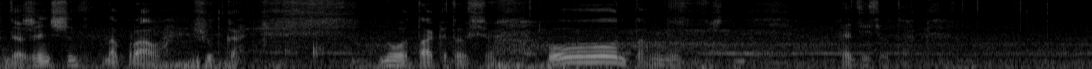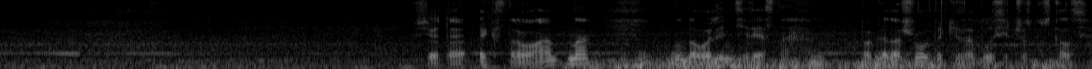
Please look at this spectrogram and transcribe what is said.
для женщин направо. Шутка. Ну, вот так это все. Вон там. Ходите вот так. Все это экстравагантно, ну, довольно интересно. Пока дошел, так и забылся, что спускался.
